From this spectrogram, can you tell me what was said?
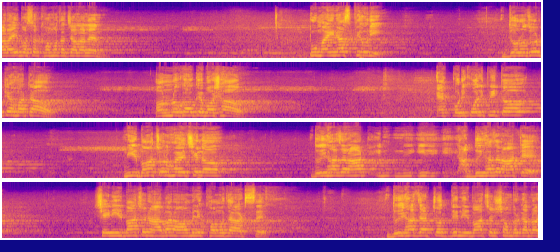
আড়াই বছর ক্ষমতা চালালেন। Two minus theory. জনজোরকে হটাও। অন্য কাউকে বসাও। এক পরিকল্পিত নির্বাচন হয়েছিল দুই হাজার আট দুই হাজার আটে। সেই নির্বাচনে আবার আওয়ামী লীগ ক্ষমতা আসছে। দুই হাজার চোদ্দ নির্বাচন সম্পর্কে আমরা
